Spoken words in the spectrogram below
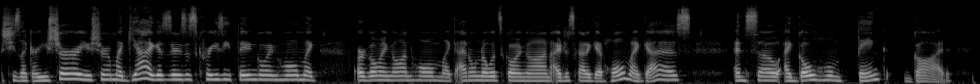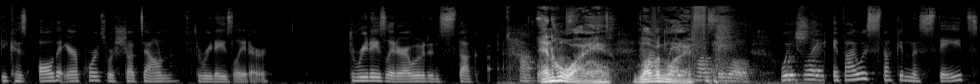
she's like, Are you sure? Are you sure? I'm like, Yeah, I guess there's this crazy thing going home, like, or going on home. Like, I don't know what's going on. I just gotta get home, I guess. And so I go home, thank God, because all the airports were shut down three days later. Three days later, I would have been stuck halfway In Hawaii. world. Loving Halfway life. world. Which, like, if I was stuck in the States,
